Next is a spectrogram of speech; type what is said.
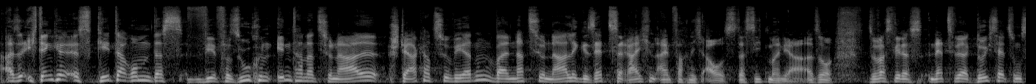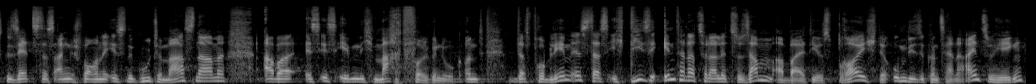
Also ich denke, es geht darum, dass wir versuchen, international stärker zu werden, weil nationale Gesetze reichen einfach nicht aus. Das sieht man ja. Also sowas wie das Netzwerkdurchsetzungsgesetz, das angesprochene, ist eine gute Maßnahme, aber es ist eben nicht machtvoll genug. Und das Problem ist, dass ich diese internationale Zusammenarbeit, die es bräuchte, um diese Konzerne einzuhegen,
